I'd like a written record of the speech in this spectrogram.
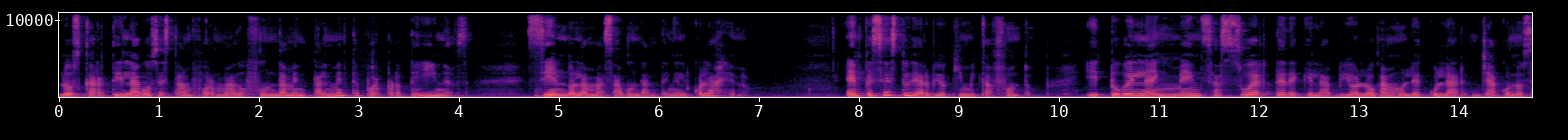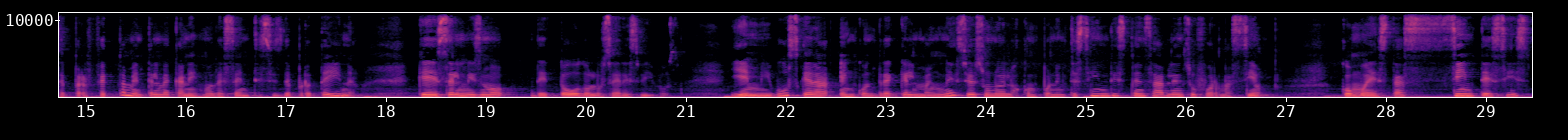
los cartílagos están formados fundamentalmente por proteínas, siendo la más abundante en el colágeno. Empecé a estudiar bioquímica a fondo y tuve la inmensa suerte de que la bióloga molecular ya conoce perfectamente el mecanismo de síntesis de proteína, que es el mismo de todos los seres vivos. Y en mi búsqueda encontré que el magnesio es uno de los componentes indispensables en su formación. Como estas síntesis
